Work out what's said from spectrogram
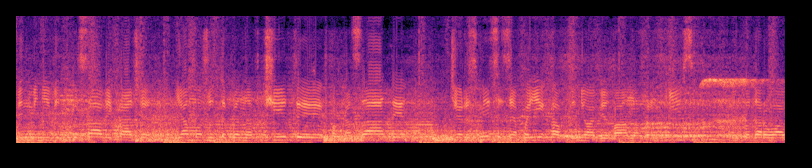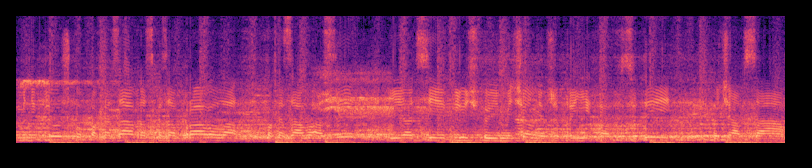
Він мені відписав і каже, я можу тебе навчити, показати. Через місяць я поїхав до нього в Івано-Франківськ. Він подарував мені клюшку, показав, розказав правила, показав ази. І оцією ключкою і м'ячом я вже приїхав сюди, почав сам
